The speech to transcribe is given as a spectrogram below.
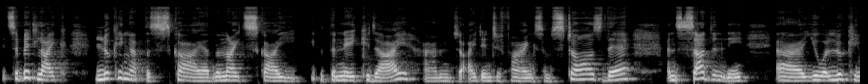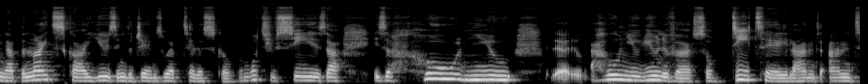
It's a bit like looking at the sky, at the night sky with the naked eye and identifying some stars there. And suddenly uh, you are looking at the night sky using the James Webb telescope. And what you see is a, is a whole new, uh, a whole new universe of detail and, and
